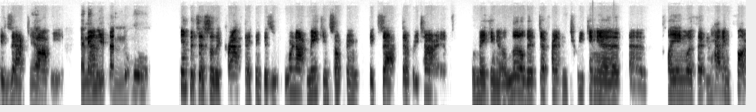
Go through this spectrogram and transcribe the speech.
exact yeah. copy. And then and you, that's mm. the whole impetus of the craft, I think, is we're not making something exact every time. We're making it a little bit different and tweaking it and playing with it and having fun.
